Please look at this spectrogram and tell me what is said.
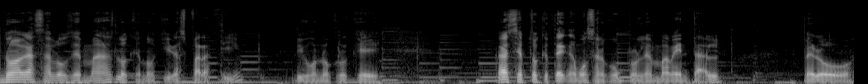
No hagas a los demás lo que no quieras para ti. Digo, no creo que... Acepto que tengamos algún problema mental, pero,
